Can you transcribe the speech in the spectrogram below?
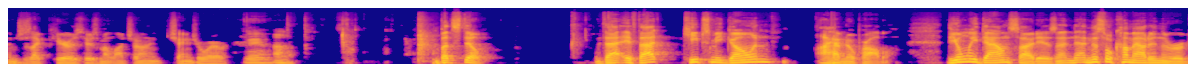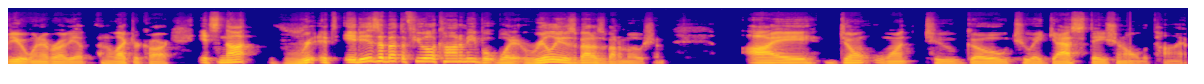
and just like here's here's my lunch I don't need change or whatever Yeah. But still that if that keeps me going i have no problem. The only downside is and, and this will come out in the review whenever i get an electric car it's not re- it, it is about the fuel economy but what it really is about is about emotion. I don't want to go to a gas station all the time.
